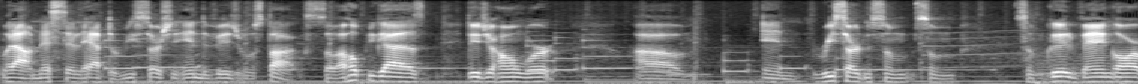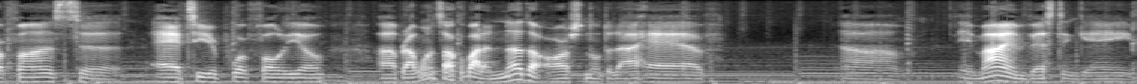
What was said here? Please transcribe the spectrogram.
without necessarily have to research the individual stocks. So I hope you guys did your homework um, in researching some some some good Vanguard funds to add to your portfolio. Uh, but I want to talk about another arsenal that I have um, in my investing game,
